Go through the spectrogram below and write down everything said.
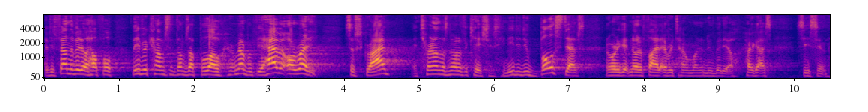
if you found the video helpful, leave your comments and thumbs up below. Remember, if you haven't already, subscribe and turn on those notifications. You need to do both steps in order to get notified every time we run a new video. All right, guys, see you soon.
